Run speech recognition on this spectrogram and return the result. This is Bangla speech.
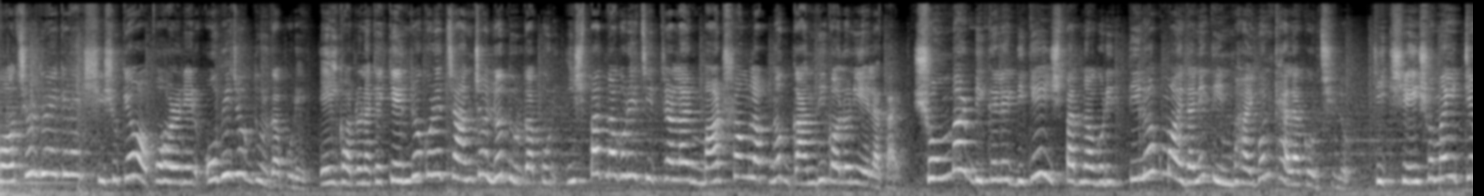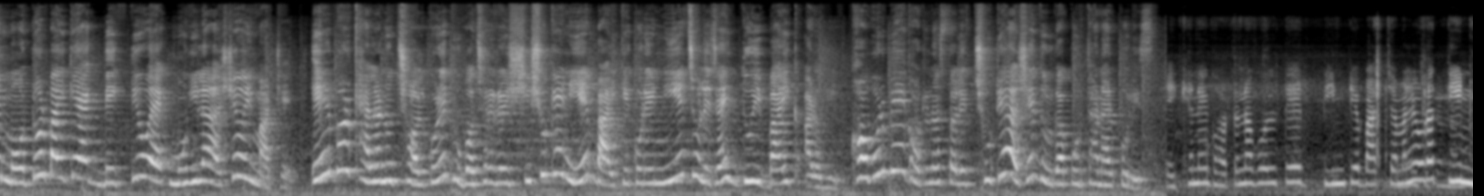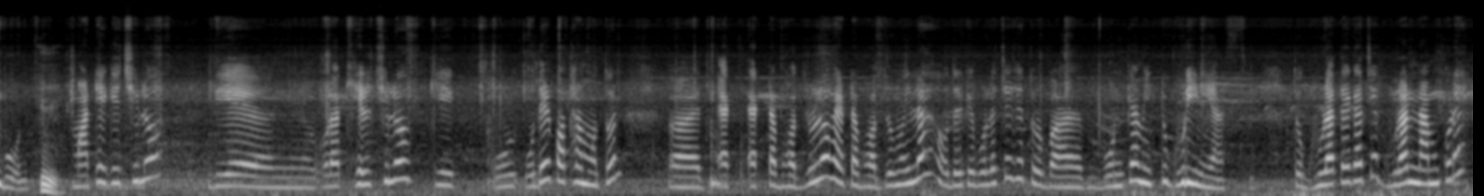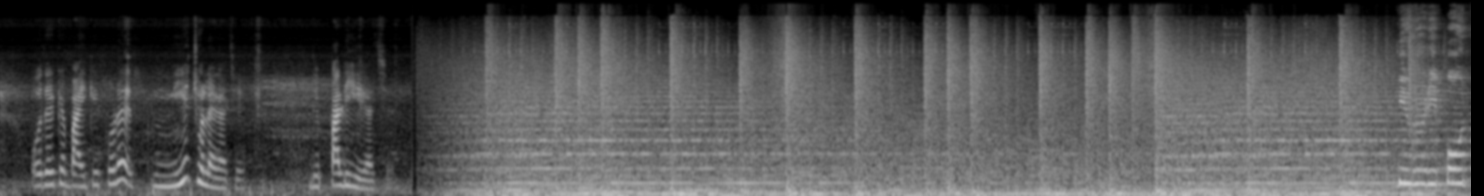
বছর দুয়েকের এক শিশুকে অপহরণের অভিযোগ দুর্গাপুরে। এই ঘটনাকে কেন্দ্র করে চাঞ্চল্য দুর্গাপুর ইস্পাতনগরীর চিত্রালয় মাঠ সংলগ্ন গান্ধী কলোনি এলাকায়। সোমবার বিকেলের দিকে ইস্পাতনগরীর তিলক ময়দানে তিন ভাই বোন খেলা করছিল। ঠিক সেই সময় একটি মোটর বাইকে এক ব্যক্তি ও এক মহিলা আসে ওই মাঠে। এরপর খেলানো ছল করে দু বছরের ওই শিশুকে নিয়ে বাইকে করে নিয়ে চলে যায় দুই বাইক আরোহী। খবর পেয়ে ঘটনাস্থলে ছুটে আসে দুর্গাপুর থানার পুলিশ। এখানে ঘটনা বলতে তিনটে বাচ্চা মানে ওরা তিন বোন। মাঠে গেছিল দিয়ে ওরা খেলছিল কি ও- ওদের কথা মতন এক- একটা ভদ্রলোক একটা ভদ্রমহিলা ওদেরকে বলেছে যে তোর বোনকে আমি একটু ঘুরিয়ে নিয়ে আসছি। তো ঘুরাতে গেছে ঘোরার নাম করে ওদেরকে বাইকে করে নিয়ে চলে গেছে দিয়ে পালিয়ে গেছে। Bureau report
